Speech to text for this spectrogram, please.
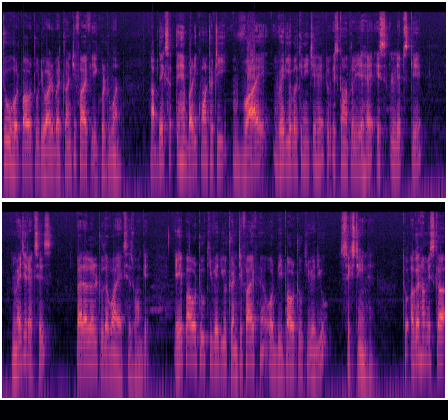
two whole power two divide by twenty five equal to one आप देख सकते हैं बड़ी क्वांटिटी y वेरिएबल के नीचे है तो इसका मतलब ये है इस लिप्स के major axis parallel to the y axis होंगे। ए पावर टू की वैल्यू 25 है और बी पावर टू की वैल्यू 16 है। तो अगर हम इसका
